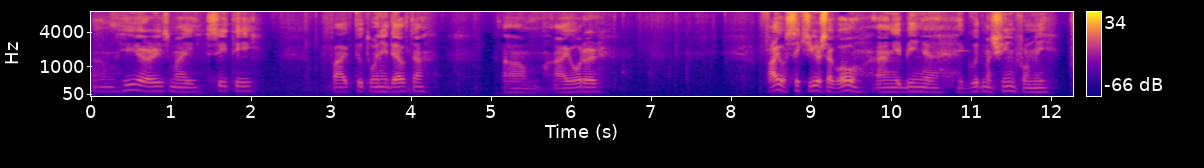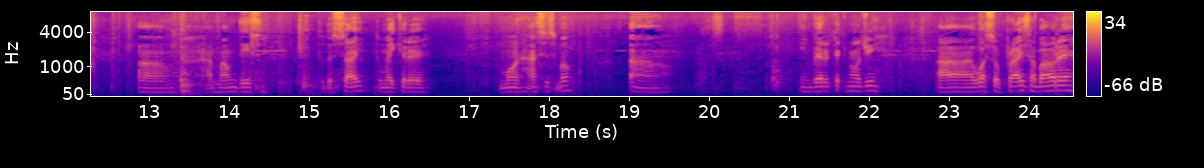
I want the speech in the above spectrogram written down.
Um, here is my CT 5220 Delta. Um, I ordered five or six years ago, and it being a, a good machine for me. Um, I mount this to the side to make it a more accessible. Uh, inverter technology. Uh, I was surprised about it.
